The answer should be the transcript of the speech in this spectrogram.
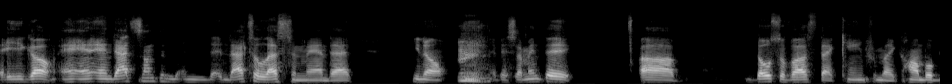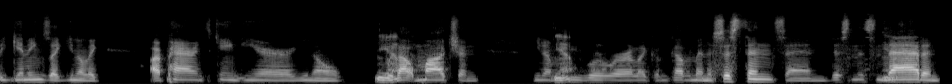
There you go. And, and that's something, and, and that's a lesson, man, that, you know, especially uh, those of us that came from like humble beginnings, like, you know, like our parents came here, you know, yeah. without much. And, you know, yeah. we were, were like on government assistance and this and this and that. And,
